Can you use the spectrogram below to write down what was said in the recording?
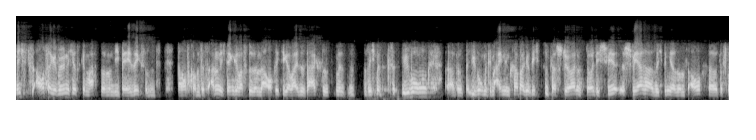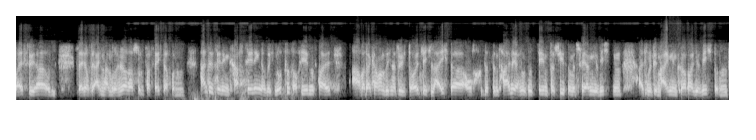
nichts Außergewöhnliches gemacht, sondern die Basics und darauf kommt es an. Ich denke, was du dann da auch richtigerweise sagst, ist, mit, sich mit Übungen, also bei Übungen mit dem eigenen Körpergewicht zu zerstören, ist deutlich schwer, schwerer. Also ich bin ja sonst auch, äh, das weißt du ja, und vielleicht auch der eine oder andere Hörer schon Verfechter von Handeltraining, Krafttraining. Also ich nutze es auf jeden Fall. Aber da kann man sich natürlich deutlich leichter auch das Zentralnervensystem zerschießen mit schweren Gewichten als mit dem eigenen Körpergewicht. Und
